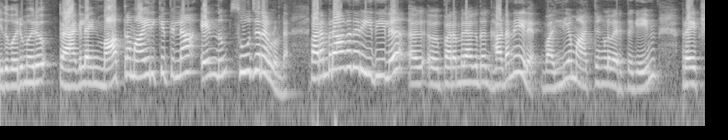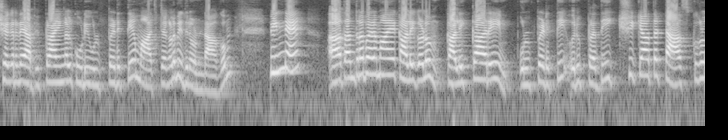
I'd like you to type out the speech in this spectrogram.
ഇത് വെറും ഒരു ടാഗ് ലൈൻ മാത്രമായിരിക്കത്തില്ല എന്നും സൂചനകളുണ്ട്. പരമ്പരാഗത രീതിയിൽ പരമ്പരാഗത ഘടനയിൽ വലിയ മാറ്റങ്ങൾ വരുത്തുകയും പ്രേക്ഷകരുടെ അഭിപ്രായങ്ങൾ കൂടി ഉൾപ്പെടുത്തിയ മാറ്റങ്ങളും ഇതിലുണ്ടാകും. പിന്നെ തന്ത്രപരമായ കളികളും കളിക്കാരെയും ഉൾപ്പെടുത്തി ഒരു പ്രതീക്ഷിക്കാത്ത ടാസ്കുകൾ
